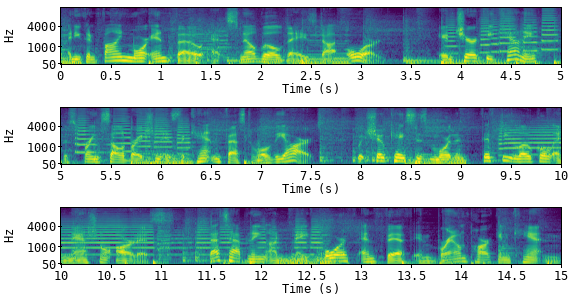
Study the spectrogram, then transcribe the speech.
and you can find more info at snellvilledays.org. In Cherokee County, the spring celebration is the Canton Festival of the Arts, which showcases more than 50 local and national artists. That's happening on May 4th and 5th in Brown Park in Canton.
